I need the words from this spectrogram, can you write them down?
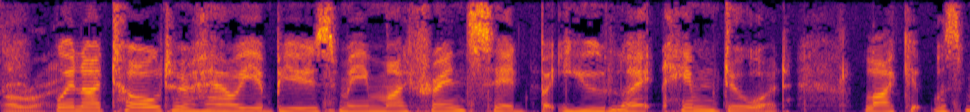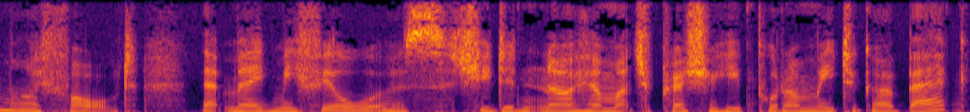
All right. When I told her how he abused me, my friend said, "But you let him do it, like it was my fault." That made me feel worse. She didn't know how much pressure he put on me to go back.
